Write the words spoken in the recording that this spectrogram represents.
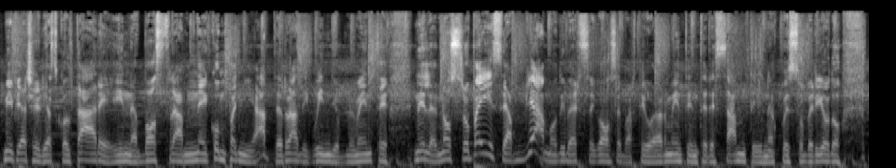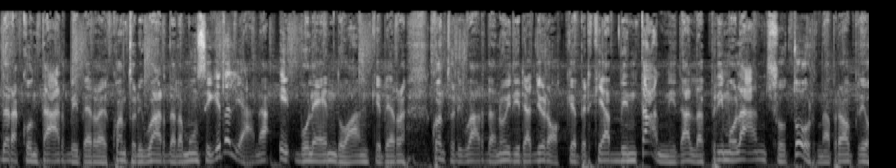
mi piace riascoltare in vostra eh, compagnia, atterrati quindi ovviamente nel nostro paese. Abbiamo diverse cose particolarmente interessanti in questo periodo da raccontarvi per quanto riguarda la musica italiana e volendo anche per quanto riguarda noi di Radio Rock, perché a vent'anni dal primo lancio torna proprio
